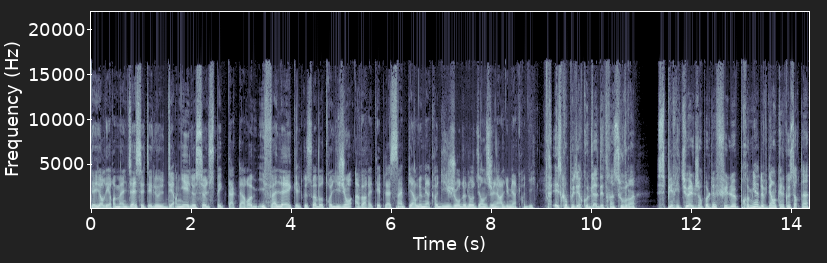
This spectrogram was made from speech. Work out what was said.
d'ailleurs les Romains disaient, c'était le dernier, le seul spectacle à Rome. Il fallait, quelle que soit votre religion, avoir été place Saint-Pierre le mercredi, jour de l'audience générale du mercredi. Est-ce qu'on peut dire qu'au-delà d'être un souverain spirituel, Jean-Paul II fut le premier à devenir en quelque sorte un,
